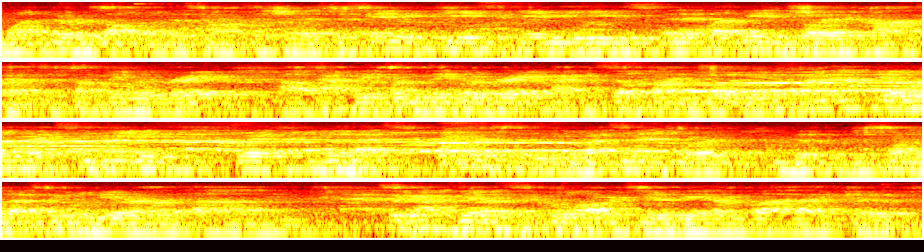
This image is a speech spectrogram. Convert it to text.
what the result of this competition is just gave me peace, it gave me ease, and it let me enjoy the contest. If something looked great, I was happy if something didn't go great, I could still find joy because I'm at the Olympics competing with the best person, the best mentor, the, just one of the best people to be around. Um, so God gave us a cool opportunity, and I'm glad I could have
